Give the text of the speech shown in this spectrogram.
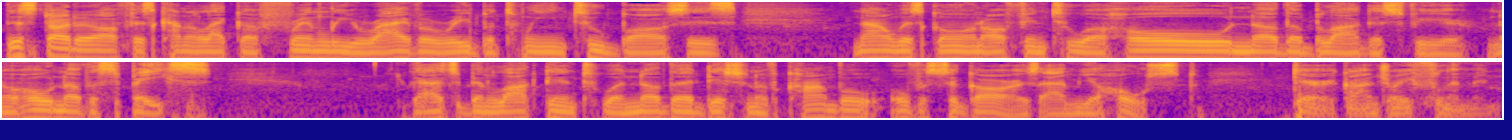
This started off as kind of like a friendly rivalry between two bosses. Now it's going off into a whole nother blogosphere, no whole nother space. You guys have been locked into another edition of Convo Over Cigars. I'm your host, Derek Andre Fleming.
